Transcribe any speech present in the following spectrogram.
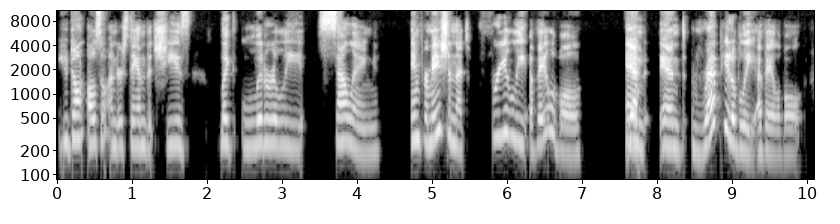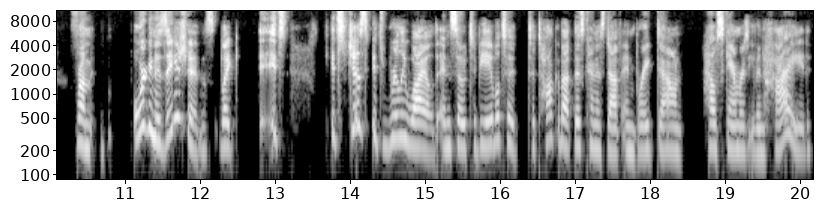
you don't also understand that she's like literally selling information that's freely available and yeah. and reputably available from organizations like it's it's just it's really wild and so to be able to to talk about this kind of stuff and break down how scammers even hide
